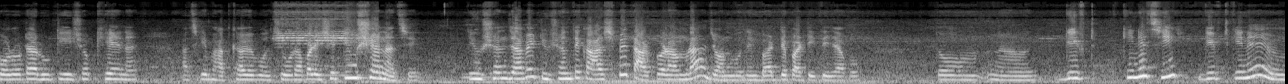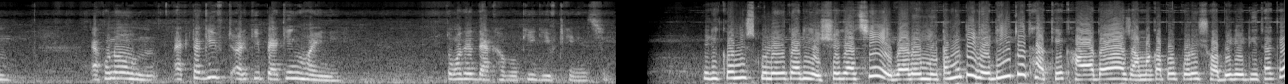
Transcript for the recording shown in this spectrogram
পরোটা, রুটি এইসব খেয়ে নেয়। আজকে ভাত খাবে বলছে, ওর আবার এসে টিউশন আছে। টিউশন যাবে টিউশন থেকে আসবে তারপর আমরা জন্মদিন বার্থডে পার্টিতে যাব। তো গিফট কিনেছি গিফট কিনে উম, এখনও একটা গিফট আর কি প্যাকিং হয়নি। তোমাদের দেখাবো কি গিফট কিনেছি। রিকনের স্কুলের গাড়ি এসে গেছে এবার মোটামুটি রেডিই তো থাকে খাওয়া দাওয়া জামা কাপড় পরে সবই রেডি থাকে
